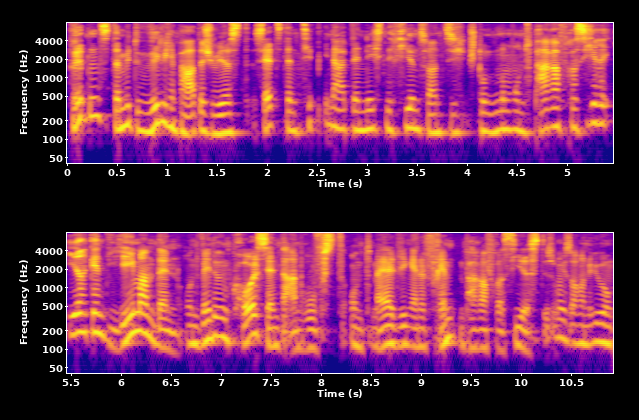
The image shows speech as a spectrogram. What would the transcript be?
Drittens, damit du wirklich empathisch wirst, setz den Tipp innerhalb der nächsten 24 Stunden um und paraphrasiere irgendjemanden. Und wenn du im Callcenter anrufst und meinetwegen einen Fremden paraphrasierst, das ist übrigens auch eine Übung,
